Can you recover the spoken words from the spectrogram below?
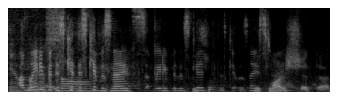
campfire I'm waiting for this kid. This kid was nice. I'm waiting for this kid. He's- This kid was nice. He's smart as shit, then.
